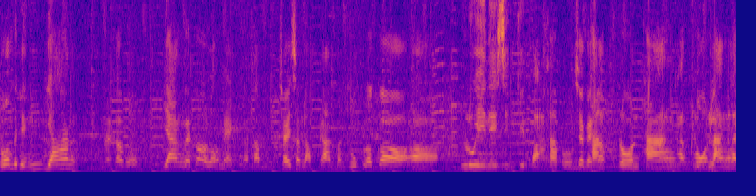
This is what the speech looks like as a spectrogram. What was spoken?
รวมไปถึงยางนะครับผมยางและก็ล้อแม็กนะครับใช้สำหรับการบรรทุกแล้วก็อ่าลุยในสิ่งกีดขวางครับผมใช่ไหมครับทางโคลนทางทางโคลลูนกลัทางอะไร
